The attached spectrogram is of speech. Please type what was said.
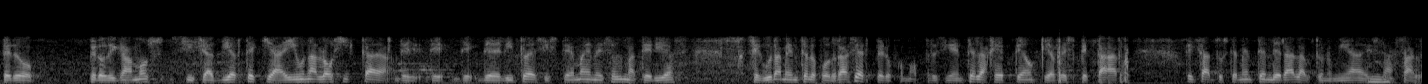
pero pero digamos, si se advierte que hay una lógica de delito de sistema en esas materias, seguramente lo podrá hacer, pero como presidente de la JEP tengo que respetar, Ricardo, usted me entenderá la autonomía de esa mm. sala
